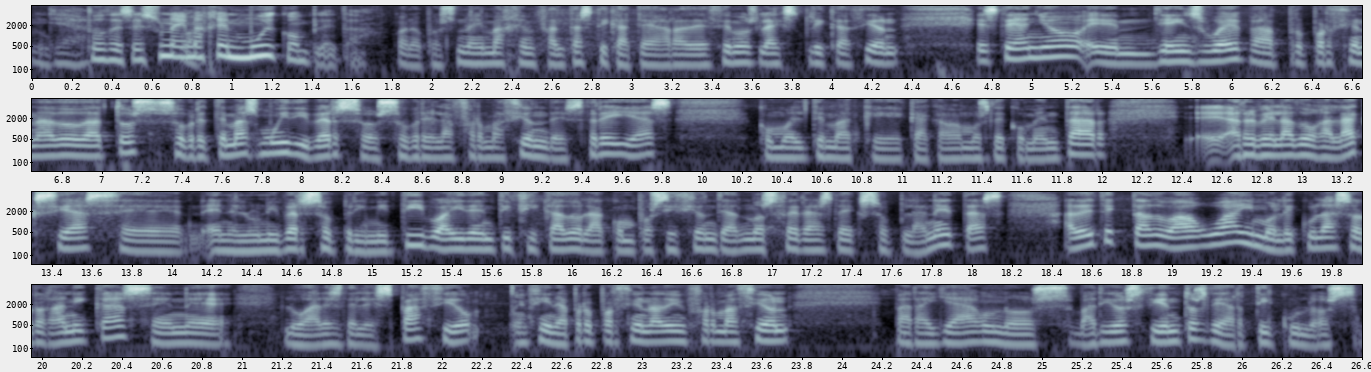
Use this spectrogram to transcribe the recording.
Entonces es una imagen muy completa. Bueno, pues una imagen fantástica, te agradecemos la explicación. Este año eh, James Webb ha proporcionado datos sobre temas muy diversos, sobre la formación de estrellas, como el tema que, acabamos de comentar, eh, ha revelado galaxias eh, en el universo primitivo, ha identificado la composición de atmósferas de exoplanetas, ha detectado agua y moléculas orgánicas en lugares del espacio, en fin, ha proporcionado información para ya unos varios cientos de artículos.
